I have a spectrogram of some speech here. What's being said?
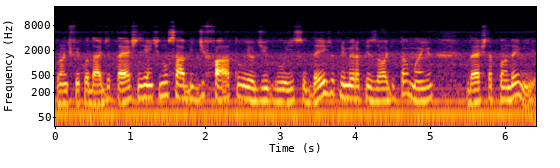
por uma dificuldade de testes e a gente não sabe de fato, eu digo isso desde o primeiro episódio, o tamanho desta pandemia.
